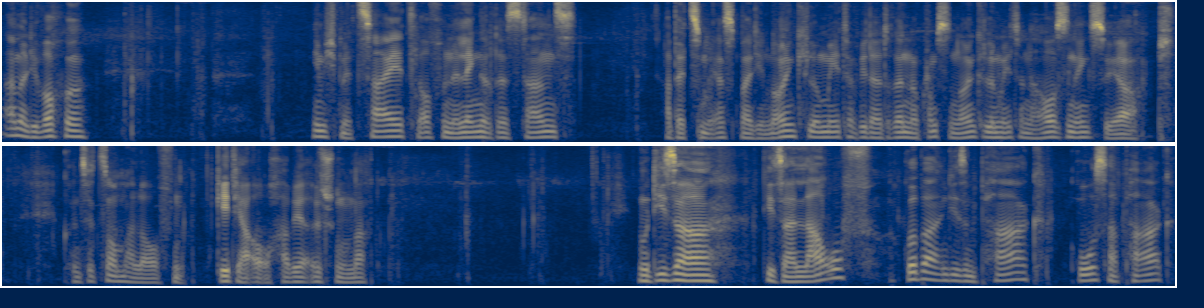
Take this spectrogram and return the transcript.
einmal die Woche, nehme ich mir Zeit, laufe eine längere Distanz, habe jetzt zum ersten Mal die neun Kilometer wieder drin. Dann kommst du neun Kilometer nach Hause und denkst du, ja, pff, könntest jetzt noch mal laufen. Geht ja auch, habe ja alles schon gemacht. Nur dieser, dieser Lauf rüber in diesem Park, großer Park,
